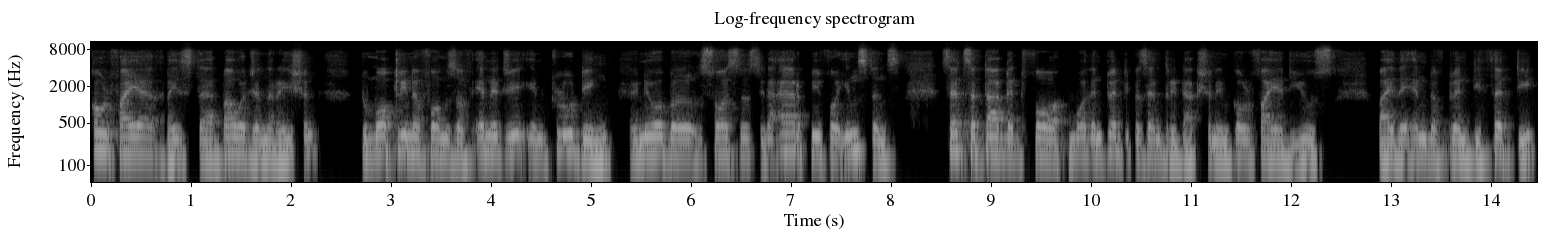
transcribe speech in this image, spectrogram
coal fire based uh, power generation to more cleaner forms of energy, including renewable sources. The IRP, for instance, sets a target for more than 20% reduction in coal-fired use by the end of 2030.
